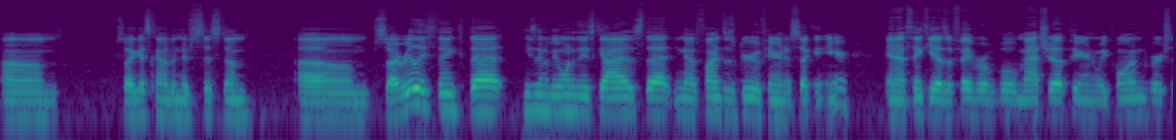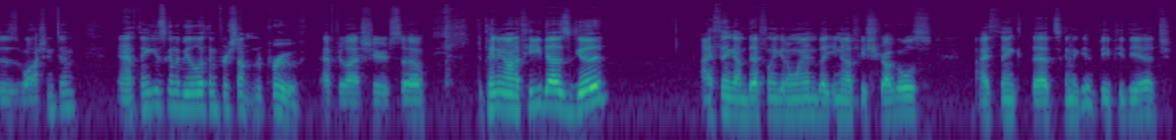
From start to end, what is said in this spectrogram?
um, so I guess kind of a new system. Um, so I really think that he's going to be one of these guys that you know finds his groove here in his second year, and I think he has a favorable matchup here in Week One versus Washington and I think he's going to be looking for something to prove after last year. So, depending on if he does good, I think I'm definitely going to win. But you know, if he struggles, I think that's going to give BP the edge.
